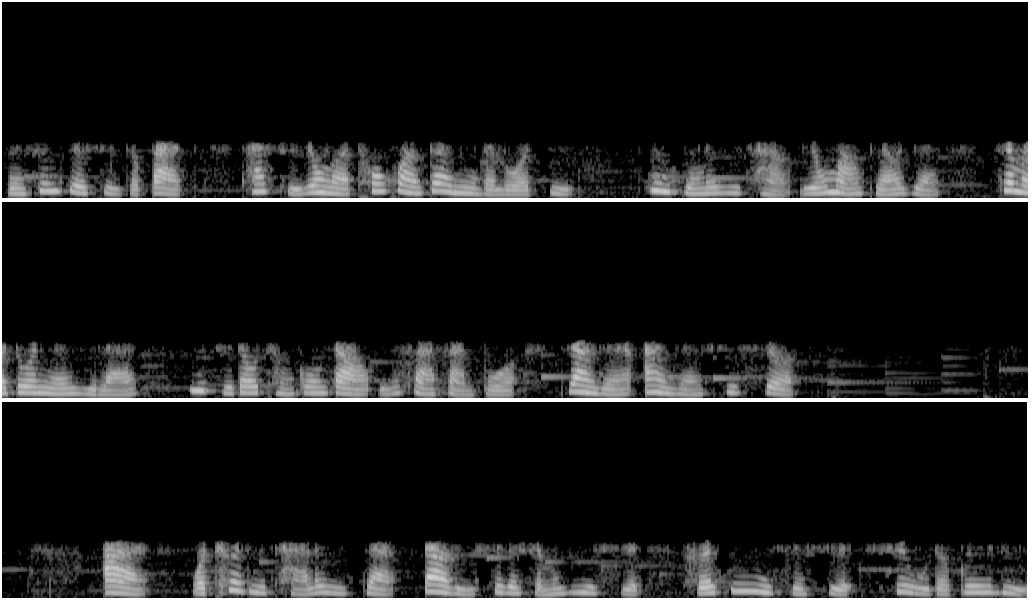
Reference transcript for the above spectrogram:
本身就是一个 bug。它使用了偷换概念的逻辑，进行了一场流氓表演。这么多年以来，一直都成功到无法反驳，让人黯然失色。二，我特地查了一下，道理是个什么意思？核心意思是事物的规律。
